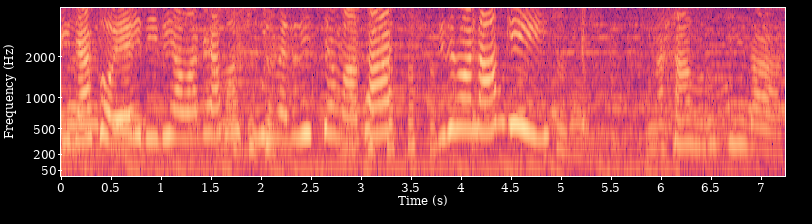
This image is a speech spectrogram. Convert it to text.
এই দেখো, এই দিদি আমাকে এখন ফুল বেঁধে দিচ্ছে মাথায়। দিদি, তোমার নাম কি? নাম রুক্মিণী দাস।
